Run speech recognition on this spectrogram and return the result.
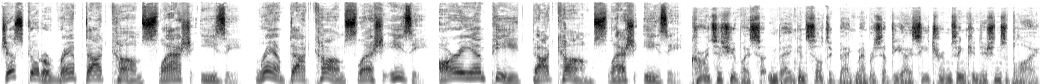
Just go to ramp.com slash easy. Ramp.com slash easy. R-A-M-P.com slash easy. Cards issued by Sutton Bank and Celtic Bank members FDIC terms and conditions apply.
